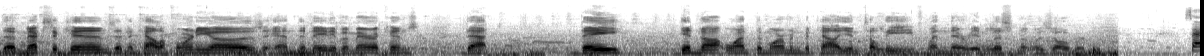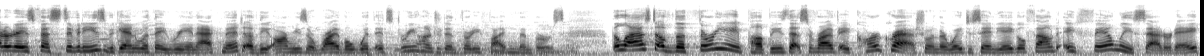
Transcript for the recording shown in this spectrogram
the Mexicans and the Californios and the Native Americans that they did not want the Mormon battalion to leave when their enlistment was over. Saturday's festivities began with a reenactment of the Army's arrival with its 335 members. The last of the 38 puppies that survived a car crash on their way to San Diego found a family Saturday.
